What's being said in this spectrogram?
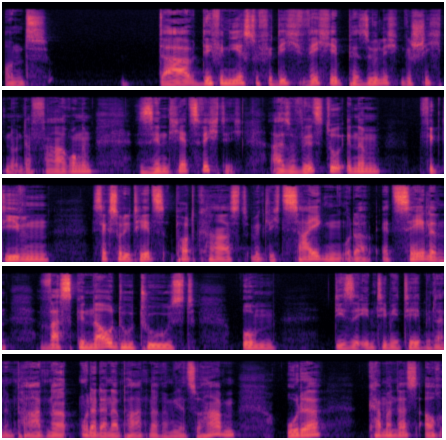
und da definierst du für dich, welche persönlichen Geschichten und Erfahrungen sind jetzt wichtig. Also willst du in einem fiktiven Sexualitätspodcast wirklich zeigen oder erzählen, was genau du tust, um diese Intimität mit deinem Partner oder deiner Partnerin wieder zu haben? Oder kann man das auch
